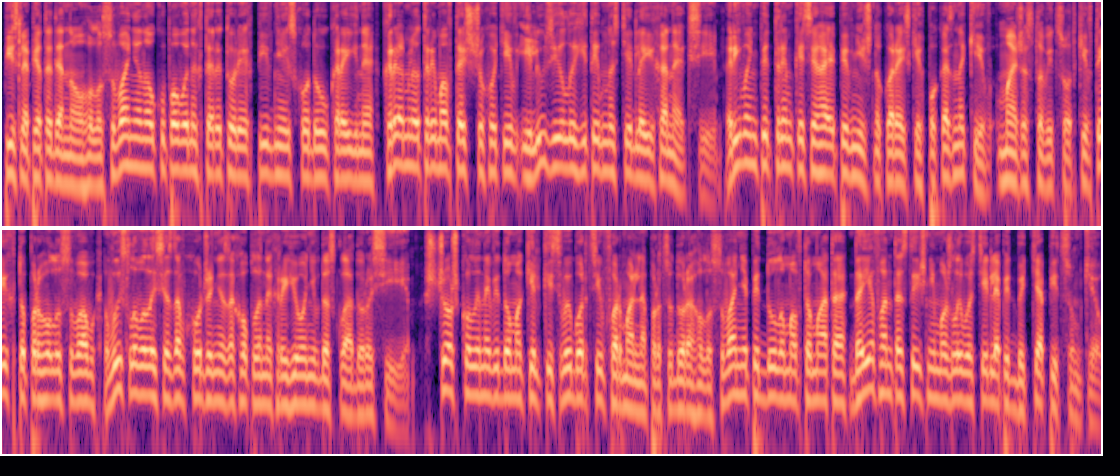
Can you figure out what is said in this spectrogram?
Після п'ятиденного голосування на окупованих територіях півдня і сходу України Кремль отримав те, що хотів ілюзії легітимності для їх анексії. Рівень підтримки сягає північно-корейських показників. Майже 100% тих, хто проголосував, висловилися за входження захоплених регіонів до складу Росії. Що ж, коли невідома кількість виборців, формальна процедура голосування під дулом автомата дає фантастичні можливості для підбиття підсумків.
